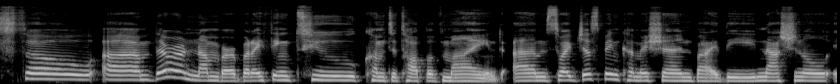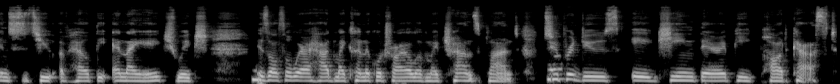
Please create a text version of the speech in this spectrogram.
so um, there are a number, but I think two come to top of mind. Um, so I've just been commissioned by the National Institute of Health, the NIH, which is also where I had my clinical trial of my transplant, to produce a gene therapy podcast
